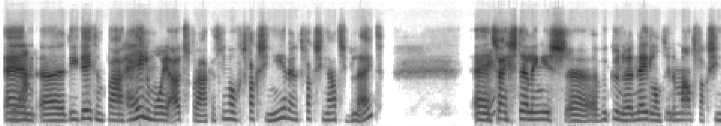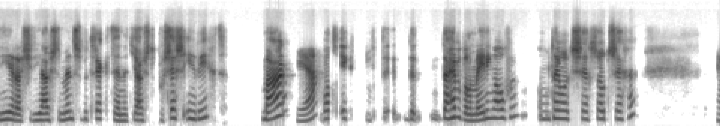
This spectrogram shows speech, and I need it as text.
En eh, die deed een paar hele mooie uitspraken. Het ging over het vaccineren en het vaccinatiebeleid. En zijn stelling is, eh, we kunnen Nederland in een maand vaccineren als je de juiste mensen betrekt en het juiste proces inricht. Maar Ja? wat ik, de- de- daar heb ik wel een mening over, om het helemaal zo te zeggen. Ja.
